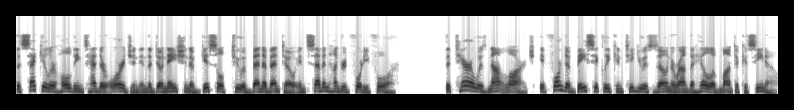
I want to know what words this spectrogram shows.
The secular holdings had their origin in the donation of Gisulf II of Benevento in 744. The Terra was not large, it formed a basically contiguous zone around the hill of Monte Cassino,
